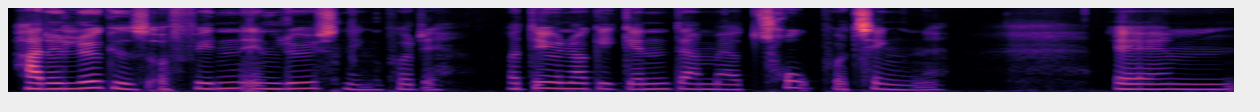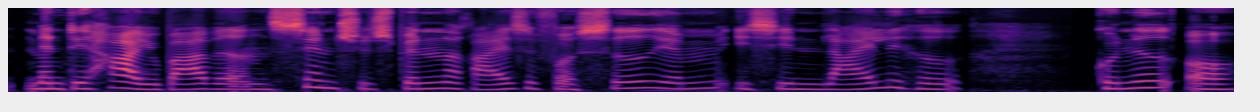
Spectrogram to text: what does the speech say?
har det lykkedes at finde en løsning på det. Og det er jo nok igen der med at tro på tingene. Øhm, men det har jo bare været en sindssygt spændende rejse for at sidde hjemme i sin lejlighed, gå ned og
